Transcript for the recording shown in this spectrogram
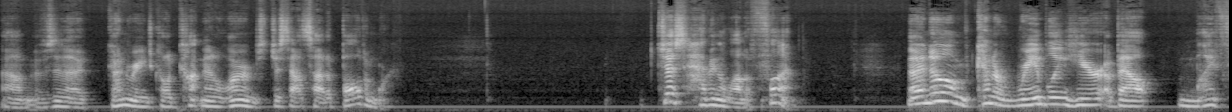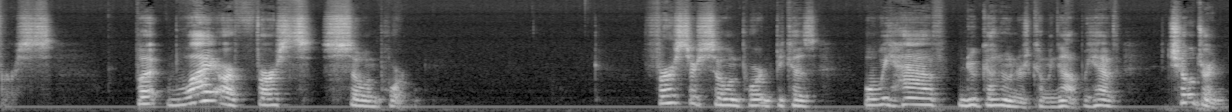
Um, it was in a gun range called Continental Arms just outside of Baltimore just having a lot of fun. Now, I know I'm kind of rambling here about my firsts, but why are firsts so important? Firsts are so important because, well, we have new gun owners coming up. We have children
